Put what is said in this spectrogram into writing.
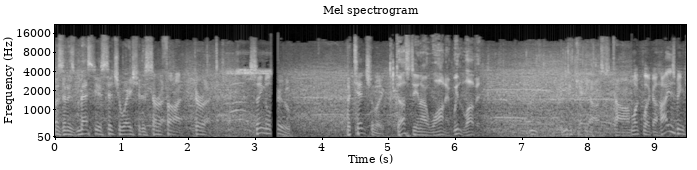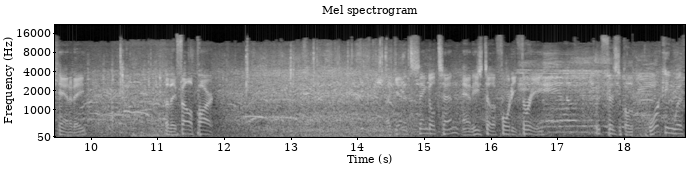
Wasn't as messy a situation as some Correct. thought. Correct. Single two. Potentially. Dusty and I want it. We love it. Into chaos, Tom. Looked like a Heisman candidate, but they fell apart. Again, it's Singleton, and he's to the 43. Good physical. Working with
